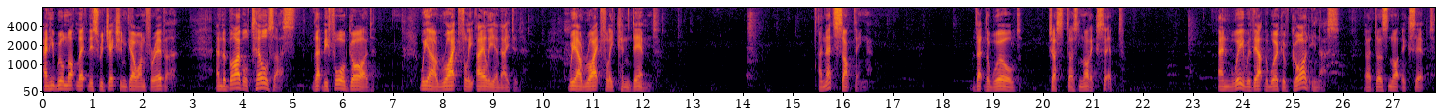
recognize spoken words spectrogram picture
and He will not let this rejection go on forever. And the Bible tells us that before God, we are rightfully alienated we are rightfully condemned. And that's something that the world just does not accept. And we, without the work of God in us, uh, does not accept.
